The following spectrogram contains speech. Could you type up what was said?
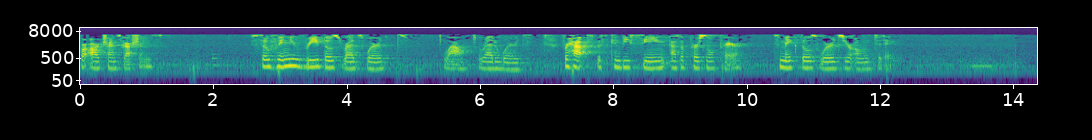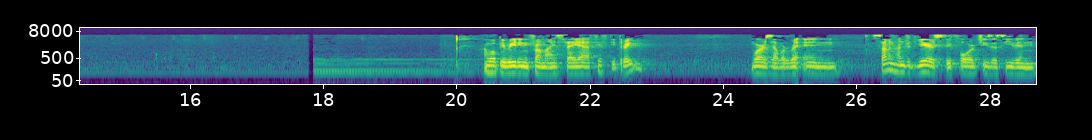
for our transgressions. So when you read those red words, wow, red words, perhaps this can be seen as a personal prayer to make those words your own today. I will be reading from Isaiah 53, words that were written 700 years before Jesus even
